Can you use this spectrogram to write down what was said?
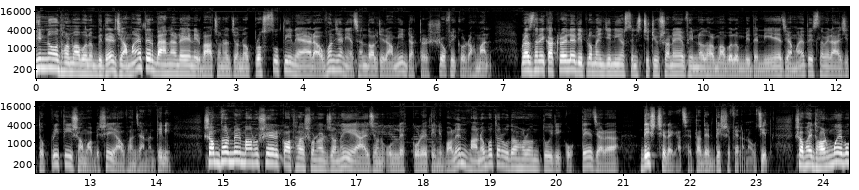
ভিন্ন ধর্মাবলম্বীদের জামায়াতের ব্যানারে নির্বাচনের জন্য প্রস্তুতি নেয়ার আহ্বান জানিয়েছেন দলটির আমির ডাক্তার শফিকুর রহমান। রাজধানীর কাকরাইলে ডিপ্লোমা ইঞ্জিনিয়ার্স ইনস্টিটিউশনে ভিন্ন ধর্মাবলম্বীদের নিয়ে জামায়াত ইসলামের আয়োজিত প্রীতি সমাবেশে এই আহ্বান জানান তিনি। সব ধর্মের মানুষের কথা শোনার জন্যই এই আয়োজন উল্লেখ করে তিনি বলেন, মানবতার উদাহরণ তৈরি করতে যারা দেশ ছেড়ে গেছে, তাদের দেশে ফেরানো উচিত। সবাই ধর্ম এবং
